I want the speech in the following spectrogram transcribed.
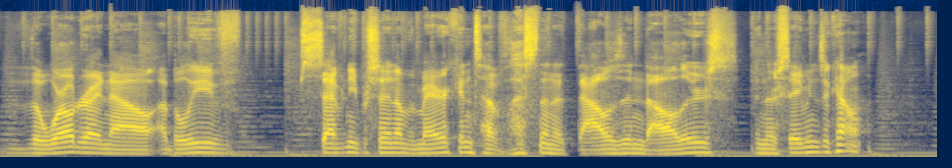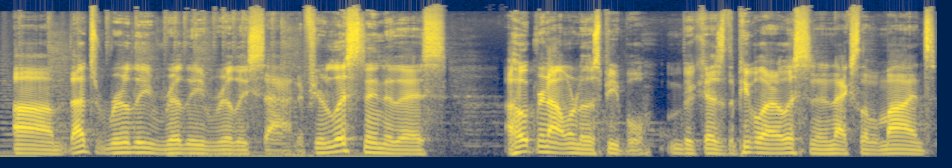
the world right now, I believe 70% of Americans have less than $1,000 in their savings account. Um, that's really, really, really sad. If you're listening to this, I hope you're not one of those people because the people that are listening to Next Level Minds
